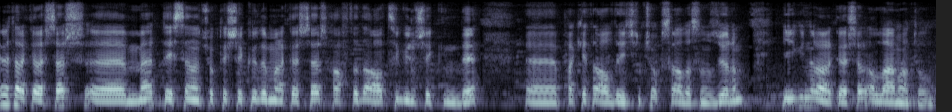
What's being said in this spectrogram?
Evet arkadaşlar e, Mert Destan'a çok teşekkür ederim arkadaşlar. Haftada 6 gün şeklinde e, paket aldığı için çok sağ olasınız diyorum. İyi günler arkadaşlar. Allah'a emanet olun.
